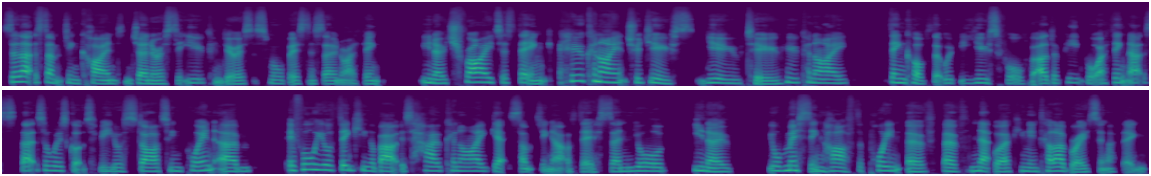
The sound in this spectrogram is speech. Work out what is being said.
So that's something kind and generous that you can do as a small business owner. I think you know, try to think who can I introduce you to? Who can I think of that would be useful for other people? I think that's that's always got to be your starting point. Um, if all you're thinking about is how can I get something out of this, and you're, you know, you're missing half the point of of networking and collaborating. I think.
